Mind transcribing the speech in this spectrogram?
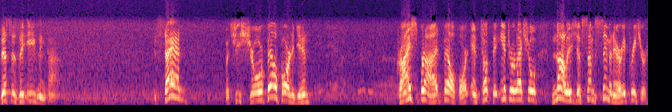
This is the evening time. It's sad, but she sure fell for it again. Christ's bride fell for it and took the intellectual knowledge of some seminary preacher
